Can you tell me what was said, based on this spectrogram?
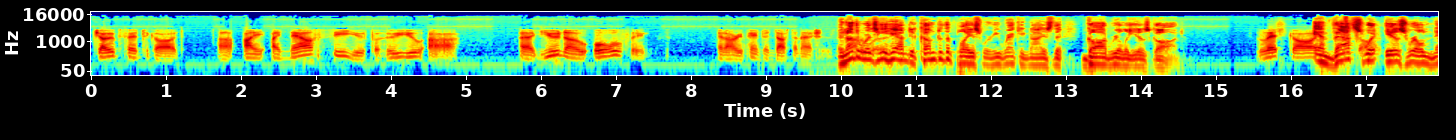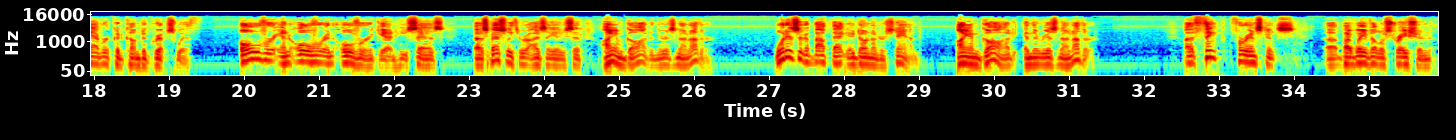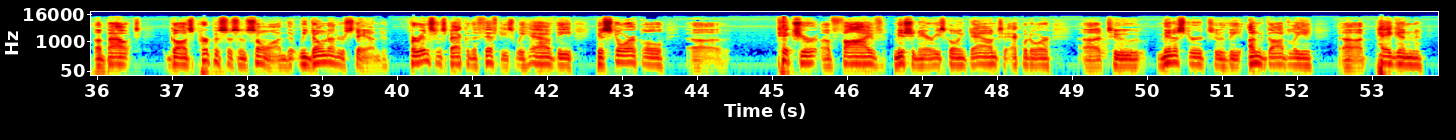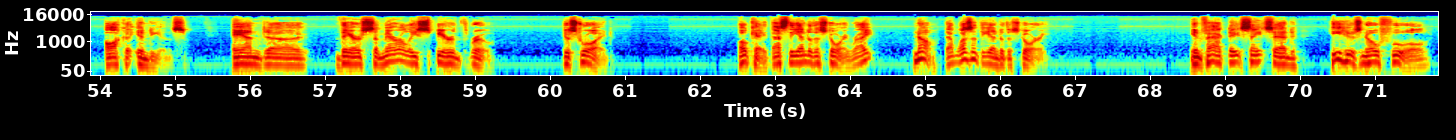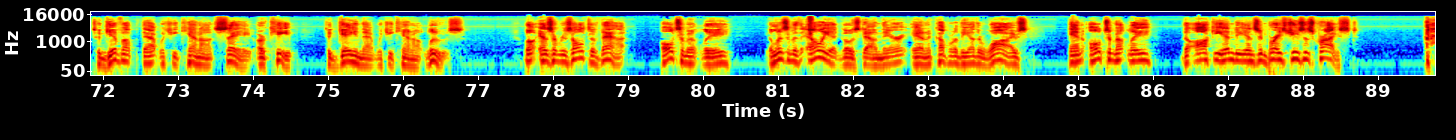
Job said to God, uh, I, I now see you for who you are. Uh, you know all things, and I repent in dust and ashes. In other words, he had to come to the place where he recognized that God really is God. let God. And that's God. what Israel never could come to grips with. Over and over and over again, he says, especially through Isaiah, he said, I am God and there is none other. What is it about that you don't understand? I am God and there is none other. Uh, think, for instance, uh, by way of illustration, about God's purposes and so on that we don't understand. For instance, back in the 50s, we have the historical uh, picture of five missionaries going down to Ecuador uh, to minister to the ungodly uh, pagan Auca Indians. And uh, they are summarily speared through, destroyed. Okay, that's the end of the story, right? No, that wasn't the end of the story. In fact, Saint said, He who's no fool to give up that which he cannot say or keep to gain that which he cannot lose. Well, as a result of that, ultimately, Elisabeth Elliot goes down there and a couple of the other wives, and ultimately, the Auca Indians embrace Jesus Christ.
